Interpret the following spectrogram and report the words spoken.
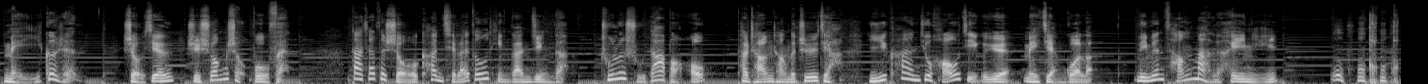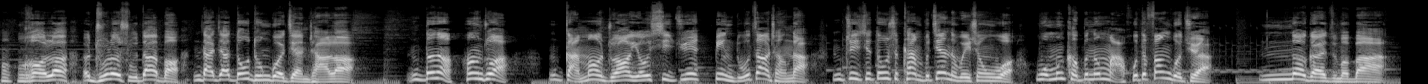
每一个人。首先是双手部分，大家的手看起来都挺干净的，除了鼠大宝，他长长的指甲一看就好几个月没剪过了，里面藏满了黑泥。好了，除了鼠大宝，大家都通过检查了。等等，哼住。感冒主要由细菌、病毒造成的，这些都是看不见的微生物，我们可不能马虎的放过去。那该怎么办？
